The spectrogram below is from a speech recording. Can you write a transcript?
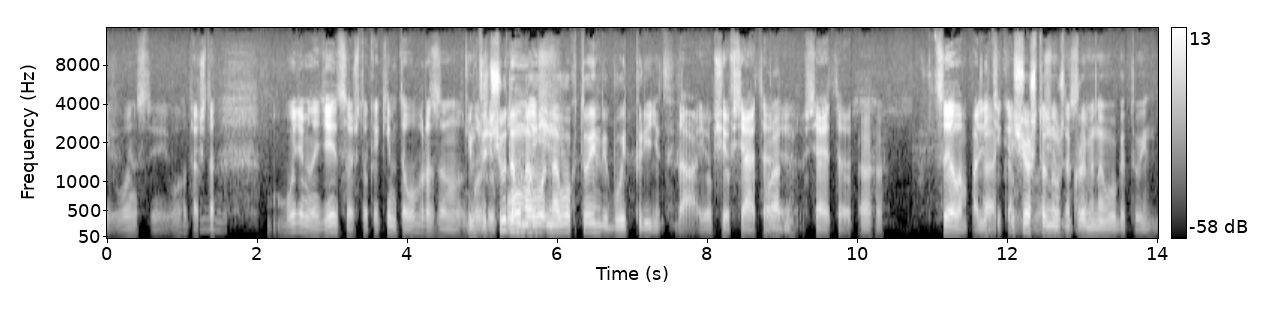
и воинстве его. Так что Будем надеяться, что каким-то образом каким-то чудом помощь... налог Тоймби будет принят. Да, и вообще вся эта, Ладно. вся эта ага. в целом политика. Так, еще что нужно, основ... кроме налога Тоймби?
